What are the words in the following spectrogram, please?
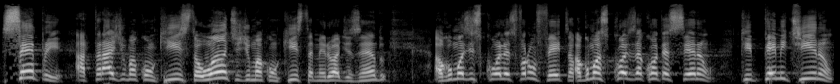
Sempre atrás de uma conquista, ou antes de uma conquista, melhor dizendo, algumas escolhas foram feitas, algumas coisas aconteceram que permitiram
